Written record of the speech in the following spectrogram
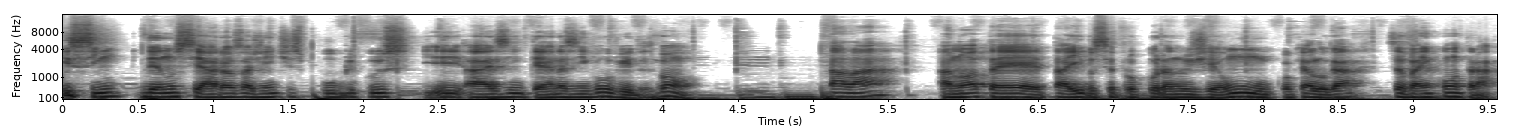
e sim denunciar aos agentes públicos e às internas envolvidas. Bom, tá lá, a nota é tá aí, você procura no G1, qualquer lugar, você vai encontrar.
